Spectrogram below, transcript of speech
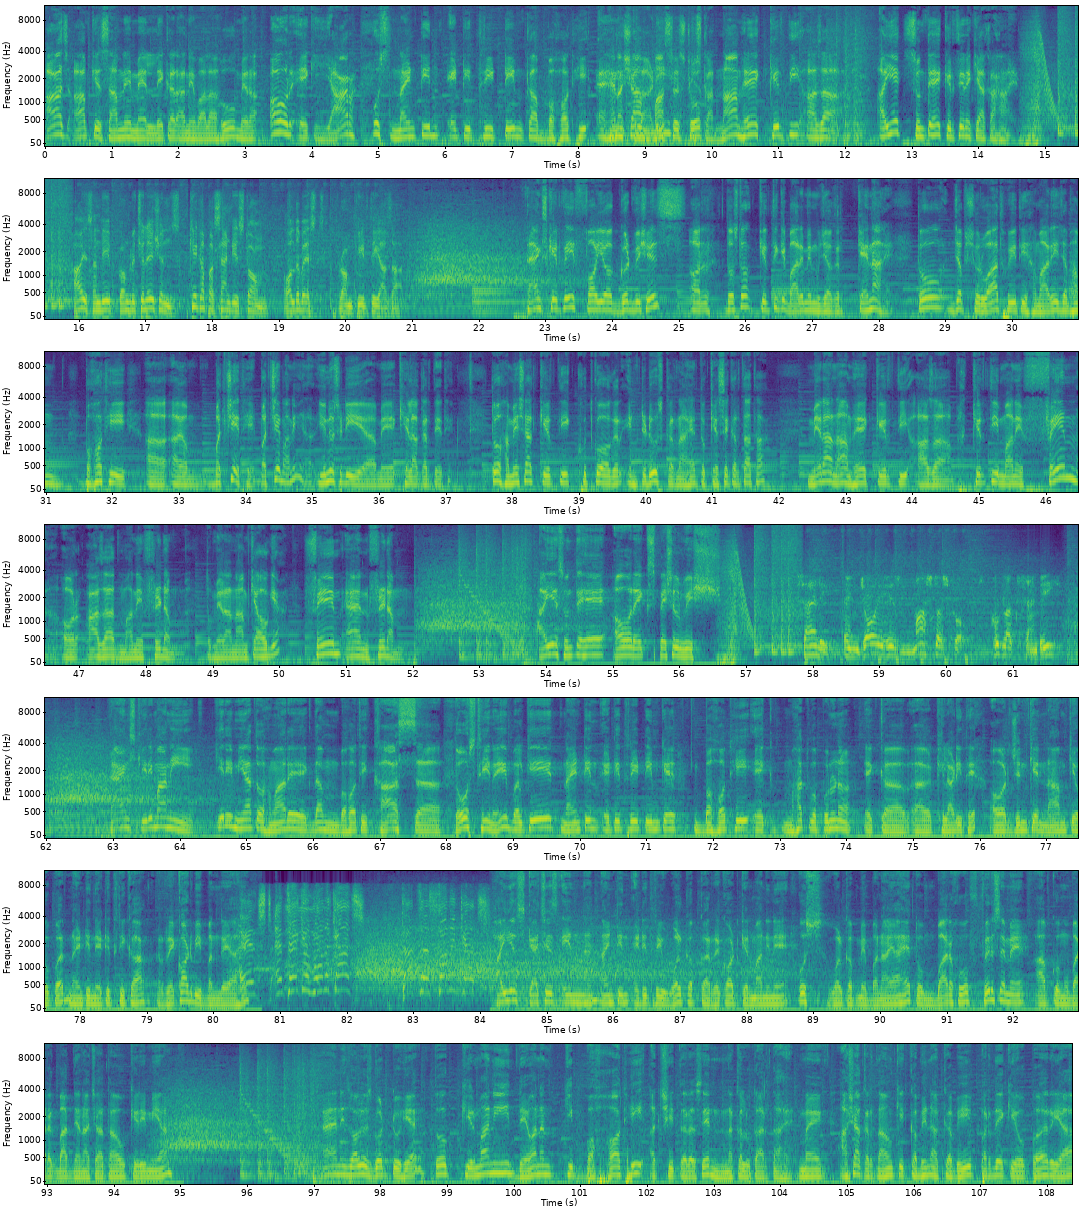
आज आपके सामने मैं लेकर आने वाला हूँ मेरा और एक यार। उस 1983 टीम का बहुत ही अहम नशा मास्टर स्ट्रोक। का नाम है कीर्ति आज़ाद। आइए सुनते हैं कीर्ति ने क्या कहा है। Hi Sandeep, congratulations. Kick up a sandy storm. All the best from Kirti Azad. Thanks Kirti for your good wishes और दोस्तों कीर्ति के बारे में मुझे अगर कहना है तो जब शुरुआत हुई थी हमारी जब हम बहुत ही आ, आ, बच्चे थे बच्चे माने यूनिवर्सिटी में खेला करते थे तो हमेशा कीर्ति खुद को अगर इंट्रोड्यूस करना है तो कैसे करता था मेरा नाम है कीर्ति आज़ाद। कीर्ति माने फेम और आज़ाद माने फ्रीडम तो मेरा नाम क्या हो गया? फेम एंड फ्रीडम आइए सुनते हैं और एक special wish Sandy enjoy his master stroke. Good luck Sandy thanks Kirmani Kiri Miya तो हमारे एकदम बहुत ही खास दोस्त ही नहीं, बल्कि 1983 टीम के बहुत ही एक महत्वपूर्ण एक खिलाड़ी थे और जिनके नाम के ऊपर 1983 का रिकॉर्ड भी बन गया है। Highest catches in 1983 world cup का रिकॉर्ड किरमानी ने उस वर्ल्ड कप में बनाया है। तो मुबारक हो। फिर से मैं आपको मुबारकबाद देना चाहता हूँ, Kirimiya. And is always good to hear तो किरमानी देवानंद की बहुत ही अच्छी तरह से नकल उतारता है। मैं आशा करता हूँ कि कभी ना कभी पर्दे के ऊपर या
